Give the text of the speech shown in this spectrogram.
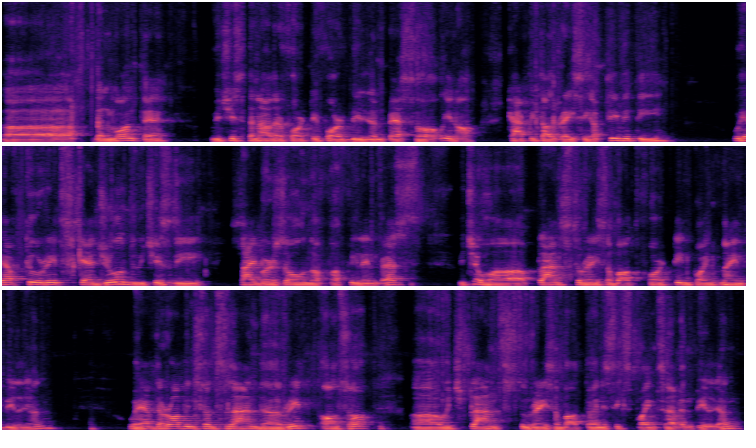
uh, Del Monte, which is another 44 billion peso, you know, capital raising activity. We have two REITs scheduled, which is the Cyber Zone of uh, Filinvest, which uh, plans to raise about 14.9 billion. We have the Robinson's Land uh, also, uh, which plans to raise about 26.7 billion.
